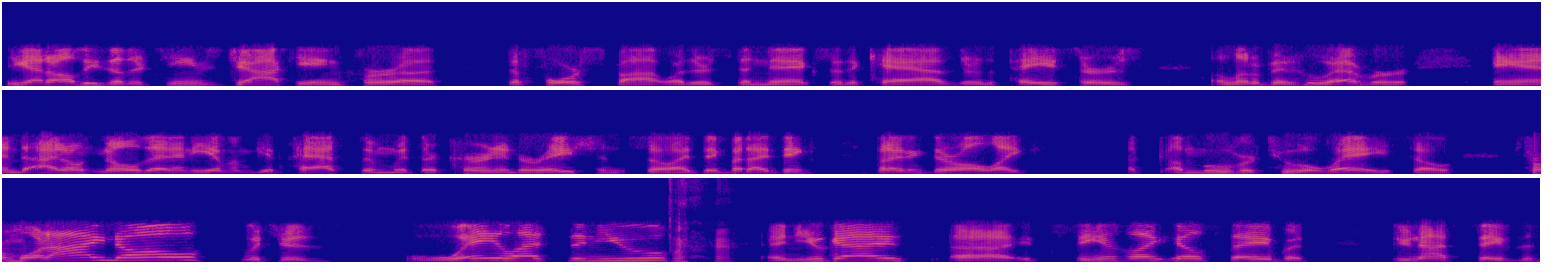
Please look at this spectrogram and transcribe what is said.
You got all these other teams jockeying for a the fourth spot, whether it's the Knicks or the Cavs or the Pacers, a little bit whoever. And I don't know that any of them get past them with their current iteration. So I think, but I think, but I think they're all like a, a move or two away. So from what I know, which is way less than you and you guys, uh, it seems like he'll stay, but do not save the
